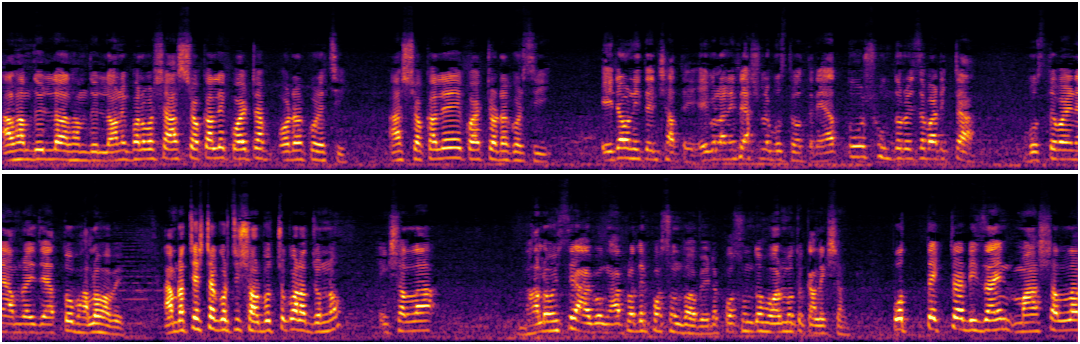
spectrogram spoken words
আলহামদুলিল্লাহ আলহামদুলিল্লাহ। অনেক ভালোবাসা। আজ সকালে কয়টা অর্ডার করেছি? আজ সকালে কয়েকটা অর্ডার করেছি। এটাও নিতেন সাথে। এগুলো নিতে আসলে বুঝতে পারতেন। এত সুন্দর হয়েছে বাটিকটা। বুঝতে পারিনি আমরা এই যে এত ভালো হবে। আমরা চেষ্টা করছি সর্বোচ্চ করার জন্য। ইনশাল্লাহ ভালো হয়েছে এবং আপনাদের পছন্দ হবে। এটা পছন্দ হওয়ার মতো কালেকশন প্রত্যেকটা ডিজাইন মাশাল্লাহ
